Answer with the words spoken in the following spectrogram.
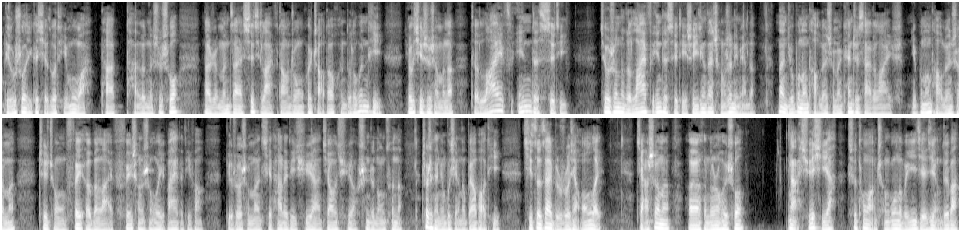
比如说一个写作题目啊，它谈论的是说，那人们在 city life 当中会找到很多的问题，尤其是什么呢？The life in the city，就是说呢，the life in the city 是一定在城市里面的，那你就不能讨论什么 countryside life，你不能讨论什么这种非 urban life，非城市生活以外的地方，比如说什么其他的地区啊、郊区啊，甚至农村呢，这是肯定不行的，不要跑题。其次，再比如说像 only，假设呢，呃，很多人会说，那学习呀是通往成功的唯一捷径，对吧？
